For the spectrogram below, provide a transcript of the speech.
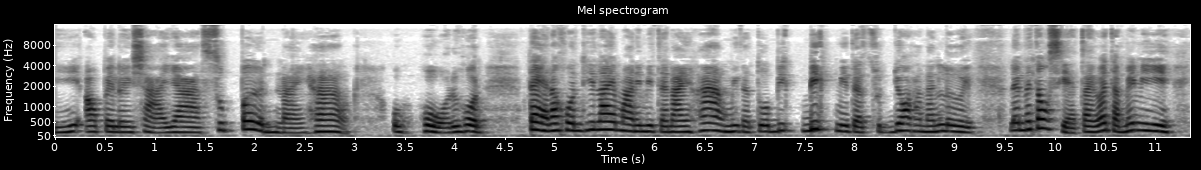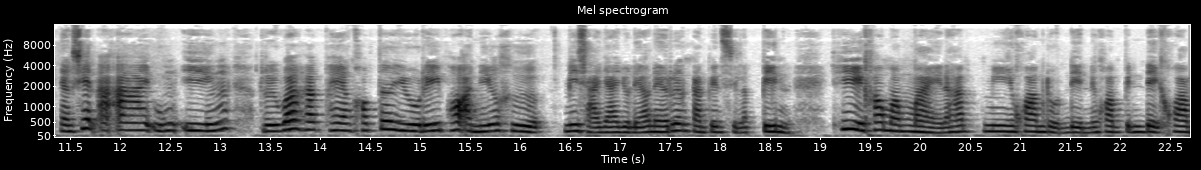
นี้ เอาไปเลยฉายาซุปเปอร์นายห้าง โอ้โห ทุกคน แต่ละคนที่ไล่มานี่มีแต่นายห้าง มีแต่ตัวบิ๊กบิ๊กมีแต่สุดยอดทั้งนั้นเลย และไม่ต้องเสียใจว่าจะไม่มี อย่างเช่นอาอายอุงอิง หรือว่าฮักแพงคอปเตอร์ยูริ เพราะอันนี้ก็คือมีฉายาอยู่แล้วในเรื่องการเป็นศิลปิน ที่เข้ามาใหม่นะครับ มีความโดดเด่นในความเป็นเด็กความ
